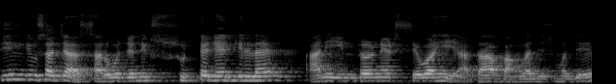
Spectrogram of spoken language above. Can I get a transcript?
तीन दिवसाच्या सार्वजनिक सुट्ट्या जाहीर केलेल्या आहे आणि इंटरनेट सेवाही आता बांगलादेशमध्ये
